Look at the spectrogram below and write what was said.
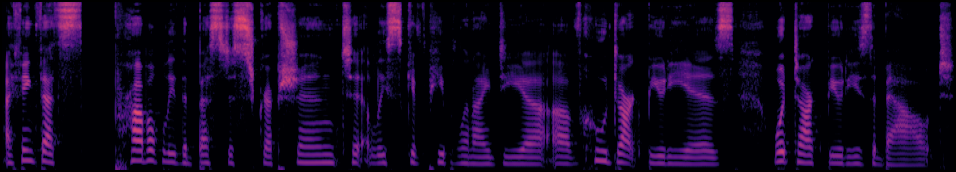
i think that's probably the best description to at least give people an idea of who dark beauty is what dark beauty is about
